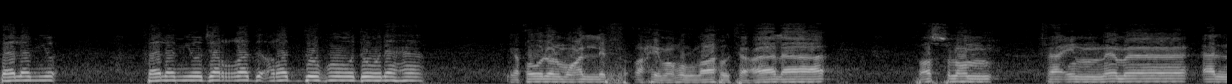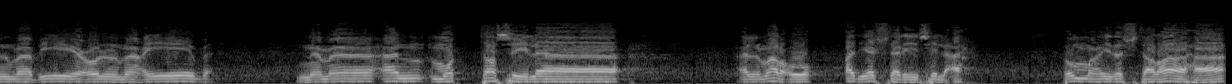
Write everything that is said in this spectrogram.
فلم ي... فلم يجرد رده دونها. يقول المؤلف رحمه الله تعالى فصل فإنما المبيع المعيب نماء متصلا. المرء قد يشتري سلعة. ثم إذا اشتراها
